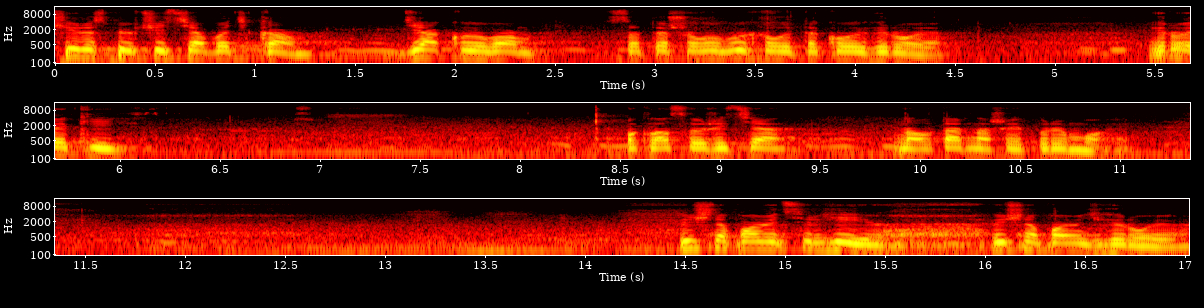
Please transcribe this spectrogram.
щире співчуття батькам. Дякую вам за те, що ви виховали такого героя. Герой, який поклав своє життя на алтар нашої перемоги. Вічна пам'ять Сергію, вічна пам'ять герою.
